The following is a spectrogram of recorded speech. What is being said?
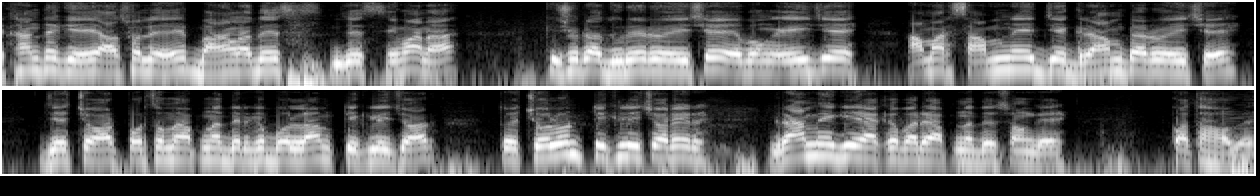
এখান থেকে আসলে বাংলাদেশ যে সীমানা কিছুটা দূরে রয়েছে এবং এই যে আমার সামনে যে গ্রামটা রয়েছে যে চর প্রথমে আপনাদেরকে বললাম টিকলি চর তো চলুন টিকলি চরের গ্রামে গিয়ে একেবারে আপনাদের সঙ্গে কথা হবে।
